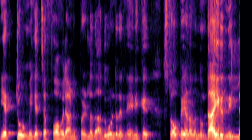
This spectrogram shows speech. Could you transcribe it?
ഏറ്റവും മികച്ച ഫോമിലാണ് ഇപ്പോഴുള്ളത്. അതുകൊണ്ട് തന്നെ എനിക്ക് സ്റ്റോപ്പ് ചെയ്യണമെന്നുണ്ടായിരുന്നില്ല.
